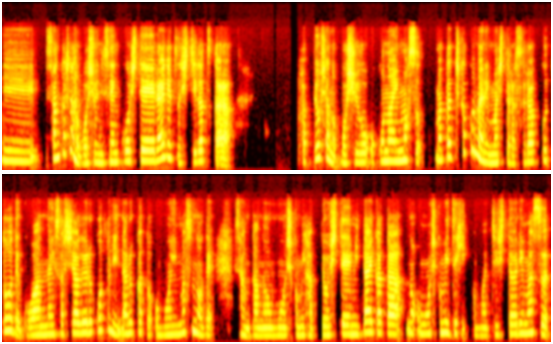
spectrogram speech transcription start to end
で参加者の募集に先行して、来月7月から発表者の募集を行います。また近くなりましたら、スラック等でご案内差し上げることになるかと思いますので、参加のお申し込み発表してみたい方のお申し込み、ぜひお待ちしております。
